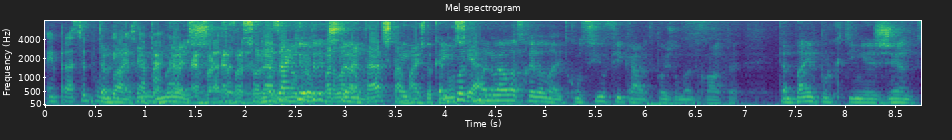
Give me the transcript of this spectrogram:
em praça pública. Também, também. Mas, a, a vassourada no grupo parlamentar está mais do que anunciada. Enquanto Manuela Ferreira Leite conseguiu ficar depois de uma derrota, também porque tinha gente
